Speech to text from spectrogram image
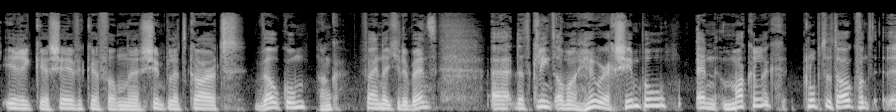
Erik Seveke van Simplet Card, welkom. Dank. Fijn dat je er bent. Uh, dat klinkt allemaal heel erg simpel en makkelijk. Klopt het ook? Want uh,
